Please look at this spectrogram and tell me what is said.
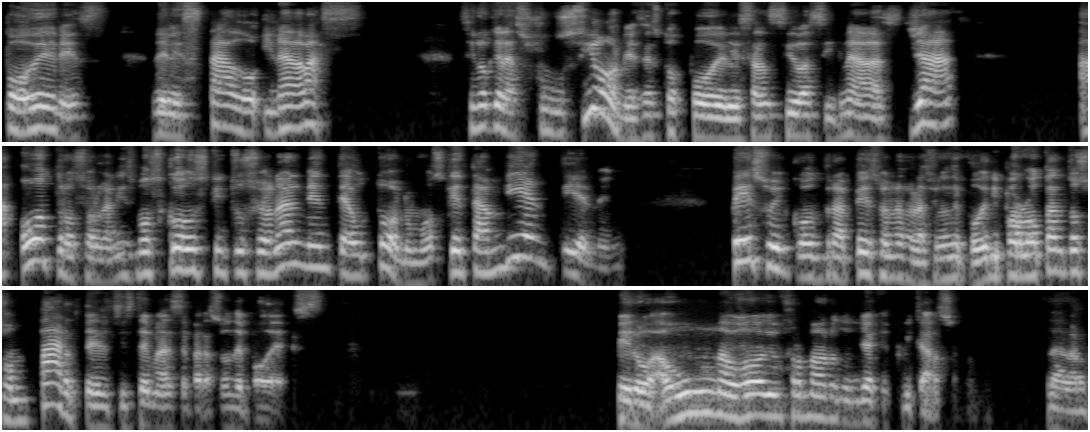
poderes del Estado y nada más, sino que las funciones de estos poderes han sido asignadas ya a otros organismos constitucionalmente autónomos que también tienen peso y contrapeso en las relaciones de poder y por lo tanto son parte del sistema de separación de poderes. Pero a un abogado informado no tendría que explicarse, la verdad.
